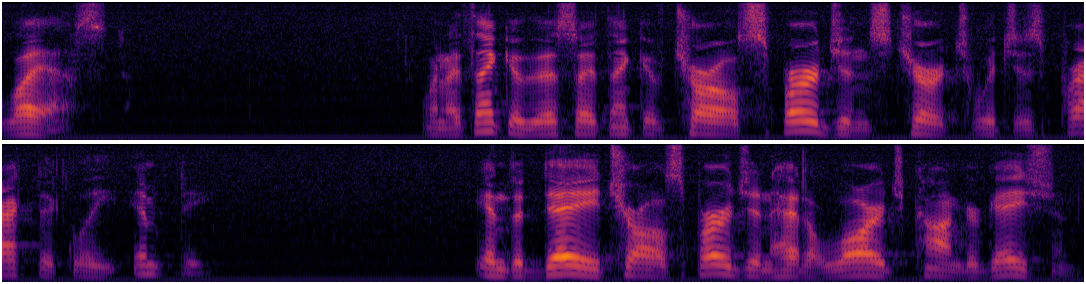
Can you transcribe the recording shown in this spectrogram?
last. When I think of this, I think of Charles Spurgeon's church, which is practically empty. In the day, Charles Spurgeon had a large congregation.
